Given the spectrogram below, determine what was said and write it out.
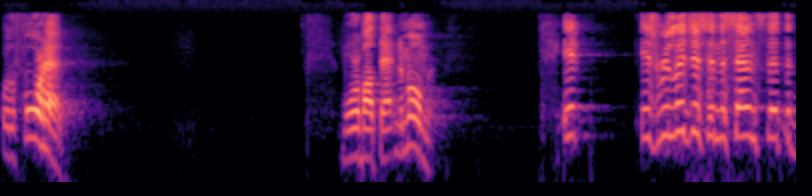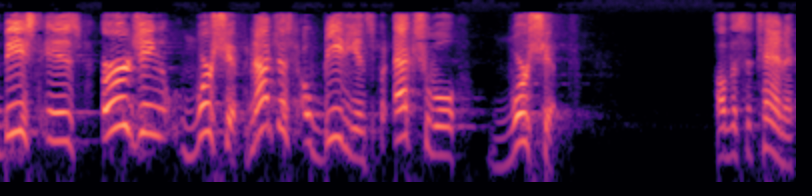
or the forehead. More about that in a moment. It is religious in the sense that the beast is urging worship, not just obedience, but actual worship of the satanic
